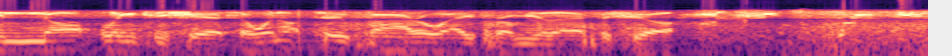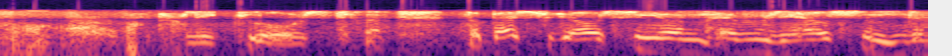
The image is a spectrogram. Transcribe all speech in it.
in North Lincolnshire, so we're not too far away from you there for sure. Actually closed. the best to go see you and everybody else and uh,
